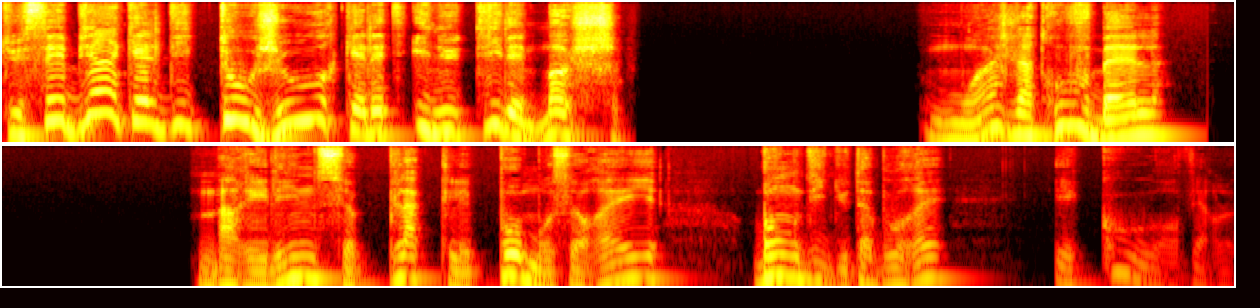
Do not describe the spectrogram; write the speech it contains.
Tu sais bien qu'elle dit toujours qu'elle est inutile et moche. Moi, je la trouve belle. Marilyn se plaque les paumes aux oreilles, bondit du tabouret et court vers le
